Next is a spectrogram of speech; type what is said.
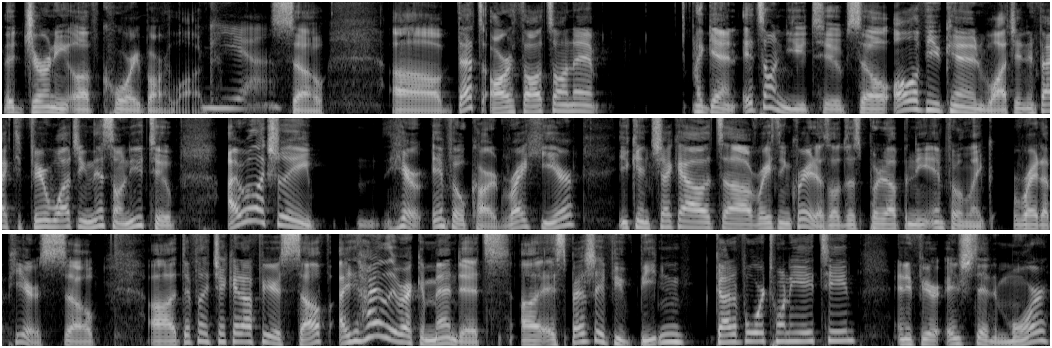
the journey of Cory Barlog. Yeah. So uh, that's our thoughts on it. Again, it's on YouTube, so all of you can watch it. In fact, if you're watching this on YouTube, I will actually here info card right here. You can check out uh, Raising Kratos. I'll just put it up in the info link right up here. So uh, definitely check it out for yourself. I highly recommend it, uh, especially if you've beaten God of War 2018 and if you're interested in more.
